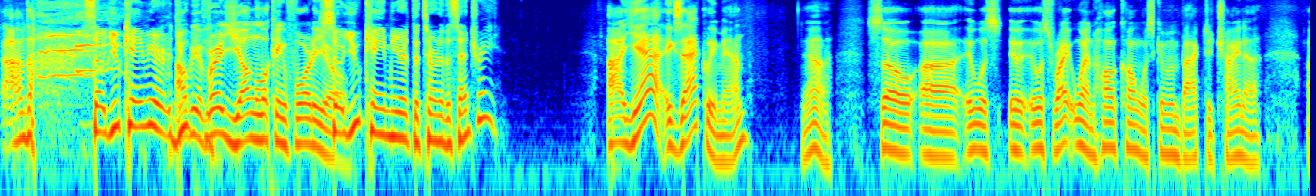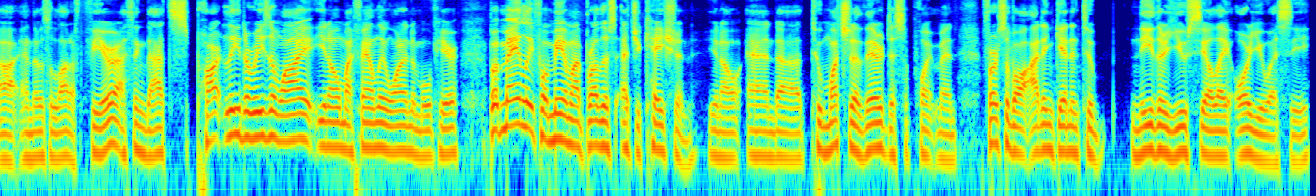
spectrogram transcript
I'm so you came here. You, I'll be a very young looking 40 year old. So you came here at the turn of the century? Uh yeah, exactly, man. Yeah. So uh, it was it, it was right when Hong Kong was given back to China, uh, and there was a lot of fear. I think that's partly the reason why you know my family wanted to move here, but mainly for me and my brother's education. You know, and uh, to much of their disappointment, first of all, I didn't get into neither UCLA or USC,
